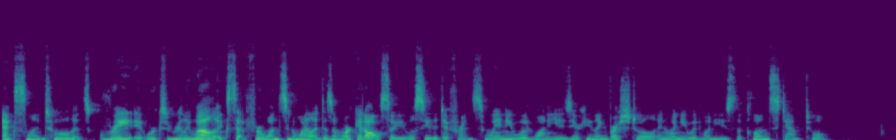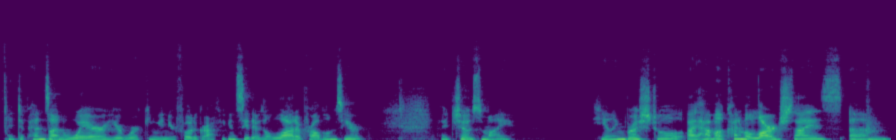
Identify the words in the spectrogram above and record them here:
excellent tool. It's great. It works really well, except for once in a while it doesn't work at all. So you will see the difference when you would want to use your Healing Brush Tool and when you would want to use the Clone Stamp Tool. It depends on where you're working in your photograph. You can see there's a lot of problems here. I chose my Healing Brush Tool. I have a kind of a large size um,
